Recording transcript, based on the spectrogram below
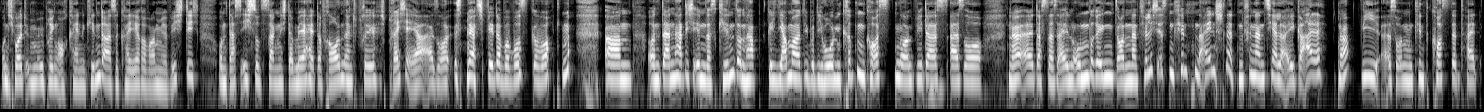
und ich wollte im Übrigen auch keine Kinder, also Karriere war mir wichtig und dass ich sozusagen nicht der Mehrheit der Frauen entspreche, ja, also ist mir später bewusst geworden. Ähm, und dann hatte ich eben das Kind und habe gejammert über die hohen Krippenkosten und wie das, also, ne, äh, dass das einen umbringt. Und natürlich ist ein Kind ein Einschnitt, ein finanzieller, egal ne? wie so also ein Kind kostet halt,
